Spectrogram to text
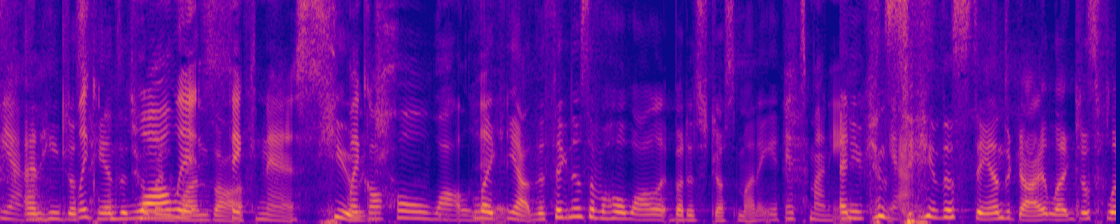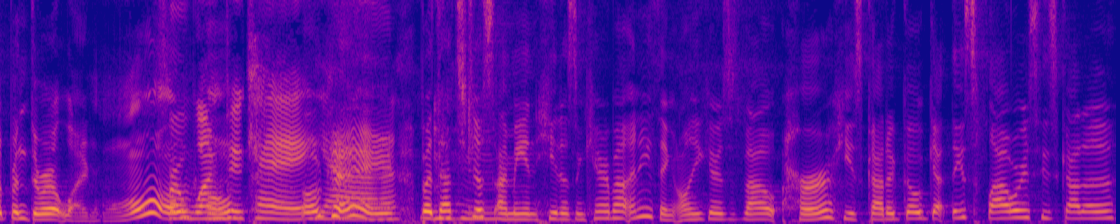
Yeah. and he just like hands it to him and runs off thickness. Huge. Like a whole wallet. like yeah the thickness of a whole wallet but it's just money It's money, and you can yeah. see the stand guy like just flipping through it like oh, For one oh, bouquet, okay yeah. Mm-hmm. but that's just i mean he doesn't care about anything all he cares about her he's got to go get these flowers he's got to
